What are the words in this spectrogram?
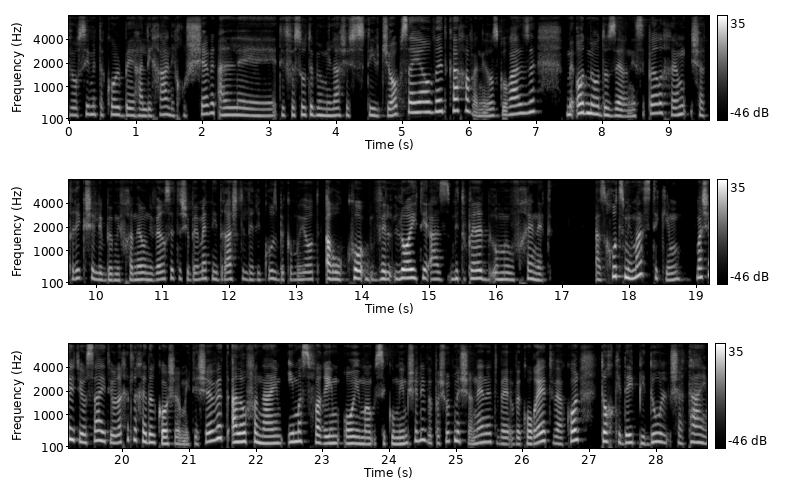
ועושים את הכל בהליכה. אני חושבת על, אה, תתפסו אותי במילה שסטיב ג'ובס היה עובד ככה ואני לא סגורה על זה, מאוד מאוד עוזר. אני אספר לכם שהטריק שלי במבחני אוניברסיטה שבאמת נדרשתי לריכוז בכמויות ארוכות ולא הייתי אז מטופלת או מאובחנת אז חוץ ממסטיקים, מה שהייתי עושה הייתי הולכת לחדר כושר, מתיישבת על האופניים עם הספרים או עם הסיכומים שלי ופשוט משננת ו- וקוראת והכל תוך כדי פידול שעתיים,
